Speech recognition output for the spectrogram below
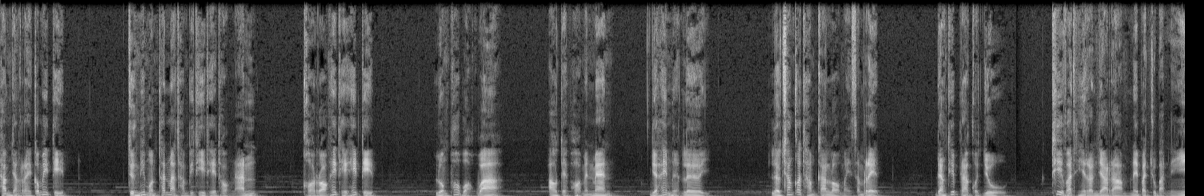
ทำอย่างไรก็ไม่ติด จึงนิมนต์ท่านมาทำพิธีเททองนั้น ขอร้องให้เทให้ติด หลวงพ่อบอกว่า เอาแต่พอแม่นๆ อย่าให้เหมือนเลย แล้วช่างก็ทำการหล่อใหม่สำเร็จ ดังที่ปรากฏอยู่ที่วัดหิรัญญารามในปัจจุบันนี้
